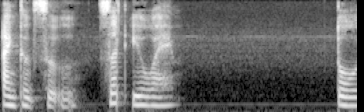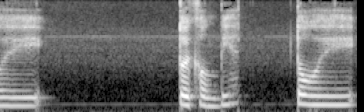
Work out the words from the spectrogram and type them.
Anh thực sự rất yêu em. Tôi... Tôi không biết. Tôi...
